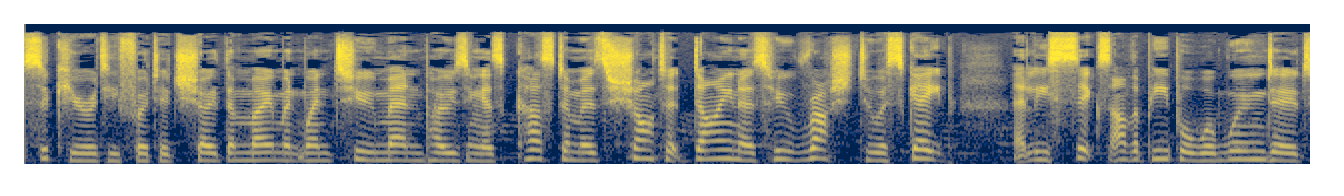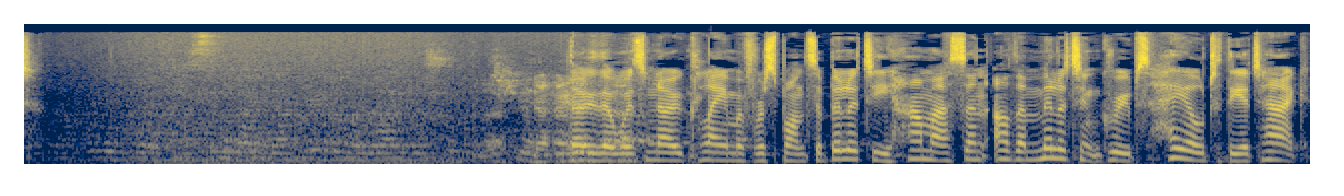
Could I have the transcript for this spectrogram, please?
Security footage showed the moment when two men posing as customers shot at diners who rushed to escape. At least six other people were wounded. Though there was no claim of responsibility, Hamas and other militant groups hailed the attack.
